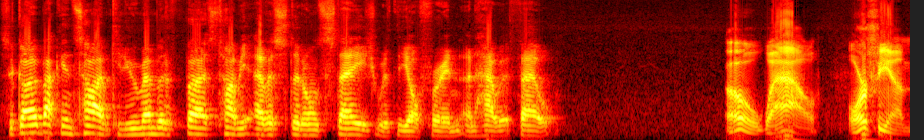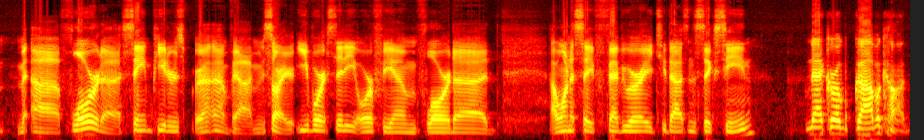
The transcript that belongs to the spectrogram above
so going back in time, can you remember the first time you ever stood on stage with the offering and how it felt? Oh wow, Orpheum, uh, Florida, St. Peter's. Uh, I'm sorry, Ybor City, Orpheum, Florida. I want to say February 2016. Nekrogoblikon.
